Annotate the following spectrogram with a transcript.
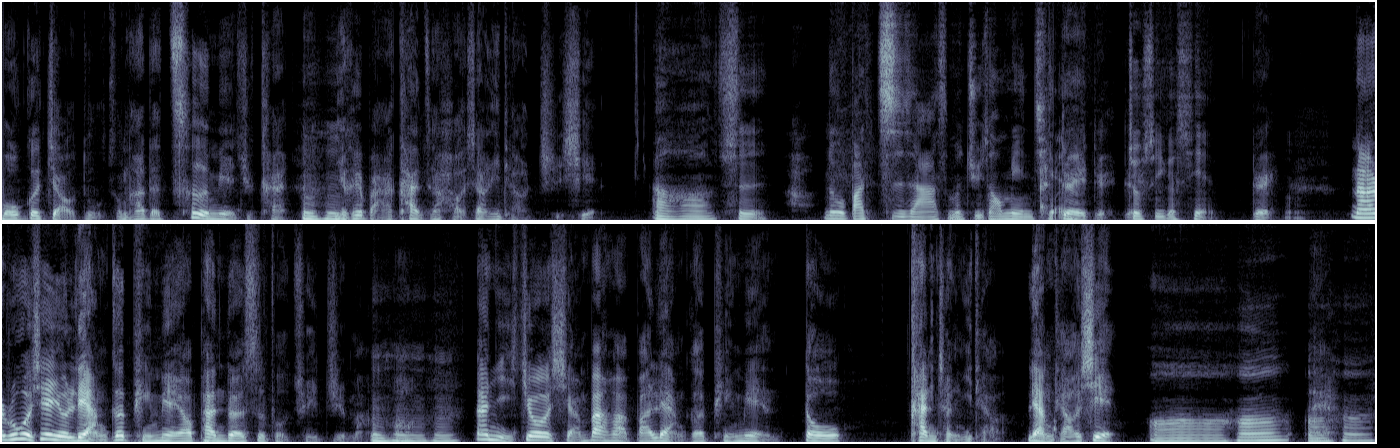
某个角度，从它的侧面去看，嗯，你可以把它看成好像一条直线啊。是，如果把纸啊什么举到面前，对对，就是一个线。对，那如果现在有两个平面要判断是否垂直嘛，嗯哼哼，那你就想办法把两个平面都看成一条两条线。哦哈，嗯哼。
